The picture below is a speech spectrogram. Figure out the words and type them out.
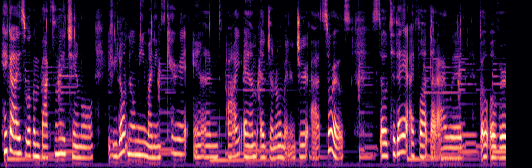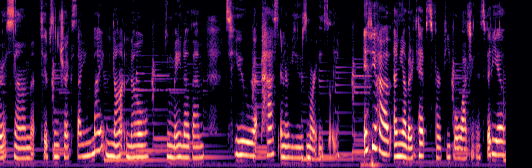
Hey guys, welcome back to my channel. If you don't know me, my name's Carrot and I am a general manager at Soro's. So today I thought that I would go over some tips and tricks that you might not know, you may know them, to pass interviews more easily. If you have any other tips for people watching this video,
